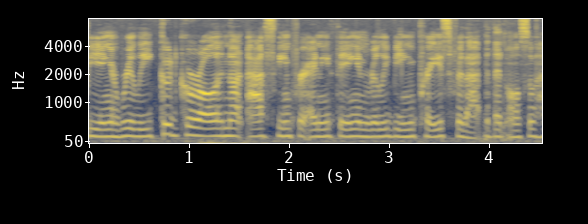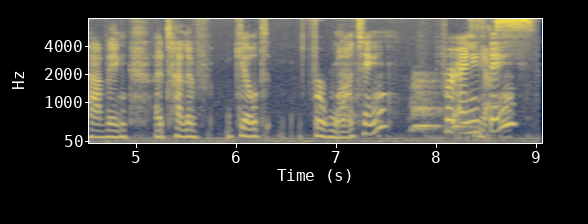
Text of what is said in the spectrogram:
being a really good girl and not asking for anything and really being praised for that but then also having a ton of guilt for wanting for anything. Yes.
